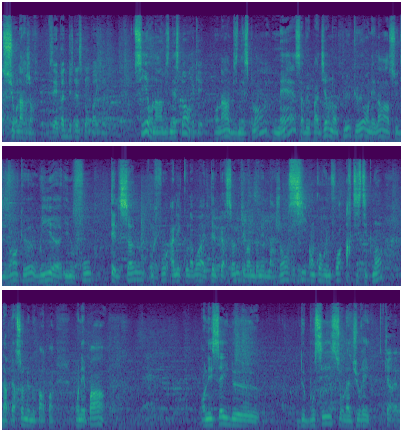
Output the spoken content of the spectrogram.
sur l'argent. Vous n'avez pas de business plan, par exemple si, on a un business plan. On a un business plan, mais ça ne veut pas dire non plus qu'on est là en se disant que oui, euh, il nous faut telle somme, il faut aller collaborer avec telle personne qui va nous donner de l'argent, mhm. si encore une fois, artistiquement, la personne ne nous parle pas. On n'est pas. On essaye de, de bosser sur la durée. Carrément.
